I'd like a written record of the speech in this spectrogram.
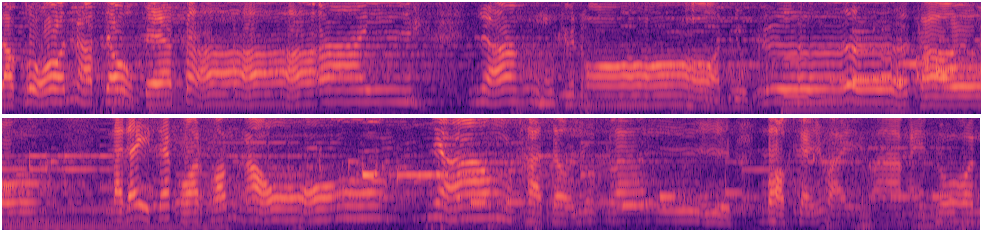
ละคนหักเจ้าแปรตาย ยังคืนหอดอยู่คือเก่าและได้แต่กอดความเหงายามข้าเจ้าอยู่ไกล บอกใจไว้ว่าให้ทน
